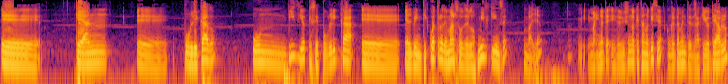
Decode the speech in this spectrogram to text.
eh, que han eh, publicado un vídeo que se publica eh, el 24 de marzo de 2015, vaya, imagínate, estoy diciendo que esta noticia, concretamente de la que yo te hablo,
